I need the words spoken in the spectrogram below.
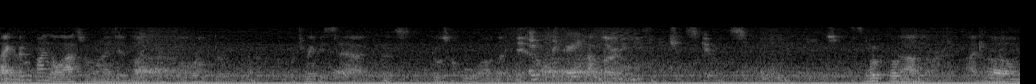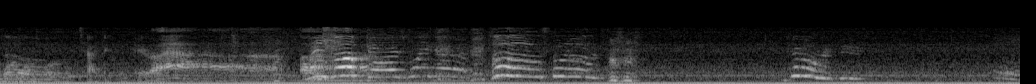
I, couldn't find the last one when I did like the full run through, which made me sad because it was cool. But yeah, it's a great. I'm learning these ancient skills. What? what I'm learning. I'm oh, no. technical parry. Ah. ah. Wake up, guys! Wake up! Oh, what's going on? Get over here. Hey,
